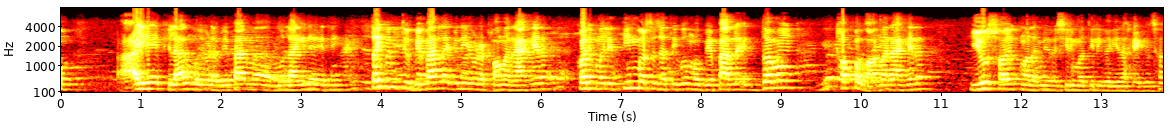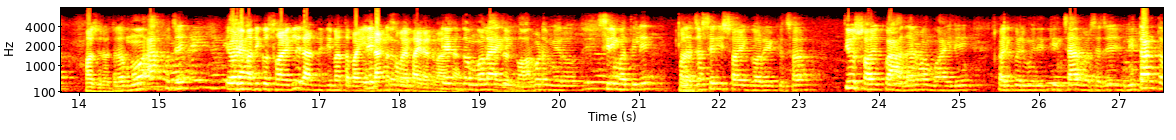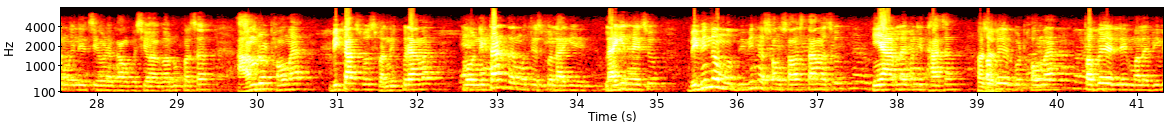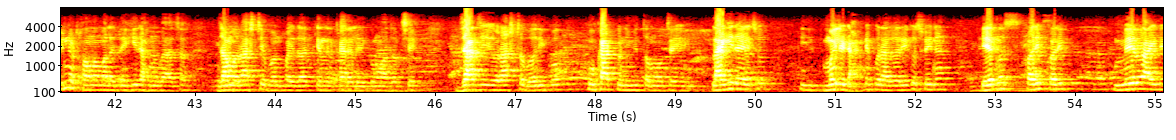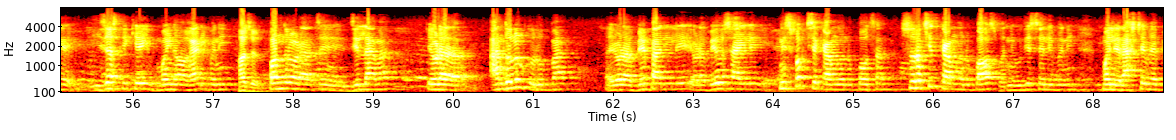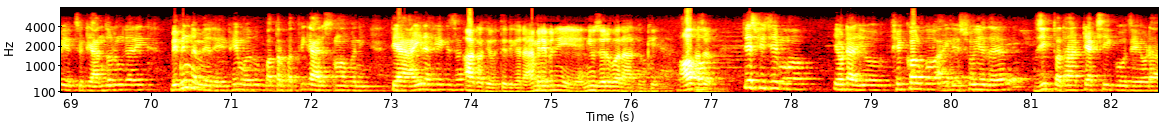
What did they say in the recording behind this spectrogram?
अहिले फिलहाल म एउटा व्यापारमा म लागिरहेको थिएँ। तैपनि त्यो व्यापारलाई पनि एउटा ठाउँमा राखेर करिब मैले तिन वर्ष जति भयो म व्यापारलाई एकदमै ठप्प घरमा राखेर यो सहयोग मलाई मेरो श्रीमतीले गरिराखेको छ। हजुर हजुर। र म आफू चाहिँ एउटा श्रीमतीको सहयोगले राजनीतिमा तपाईँ लाग्न समय पाइरहनु भएको एकदम मलाई। घरबाट मेरो श्रीमतीले मलाई जसरी सहयोग गरेको छ त्यो सहयोगको आधारमा म अहिले करिब करिब मैले तिन चार वर्ष चाहिँ नितान्त मैले चाहिँ एउटा गाउँको सेवा गर्नुपर्छ। हाम्रो ठाउँमा विकास होस् भन्ने कुरामा म नितान्त म त्यसको लागि लागिरहेको छु विभिन्न म विभिन्न सङ्घ संस्थामा छु। यहाँहरूलाई पनि थाहा छ। तपाईँहरूको ठाउँमा तपाईँहरूले मलाई विभिन्न ठाउँमा मलाई देखिराख्नु भएको छ। जहाँ म राष्ट्रिय वन पैदावार केन्द्र कार्यालयको म अध्यक्ष जहाँ चाहिँ यो राष्ट्रभरिको कुकाटको निमित्त म चाहिँ लागिरहेको छु यी मैले ढाँट्ने कुरा गरेको छुइनँ। हेर्नुहोस् करिब करिब मेरो अहिले हिजोअस्ति केही महिना अगाडि पनि हजुर। पन्ध्रवटा चाहिँ जिल्लामा एउटा आन्दोलनको रूपमा एउटा व्यापारीले एउटा व्यवसायीले निष्पक्ष काम गर्नु पाउँछ सुरक्षित काम गर्नु पाओस् भन्ने उद्देश्यले पनि मैले राष्ट्रव्यापी एकचोटि आन्दोलन गरेँ। विभिन्न मेरो एफएमहरू पत्र पत्रिकाहरूसँग पनि त्यहाँ आइरहेको छ। आएको थियो त्यतिखेर। हामीले पनि न्युजहरू बनाएको थियौँ कि? अब हजुर। त्यसपछि म एउटा यो फिक्कलको अहिले सूर्योदय जिप तथा ट्याक्सीको चाहिँ एउटा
